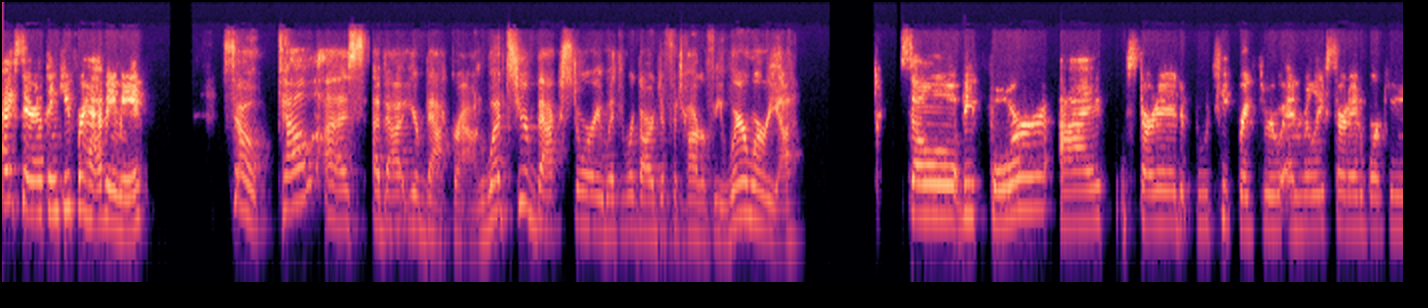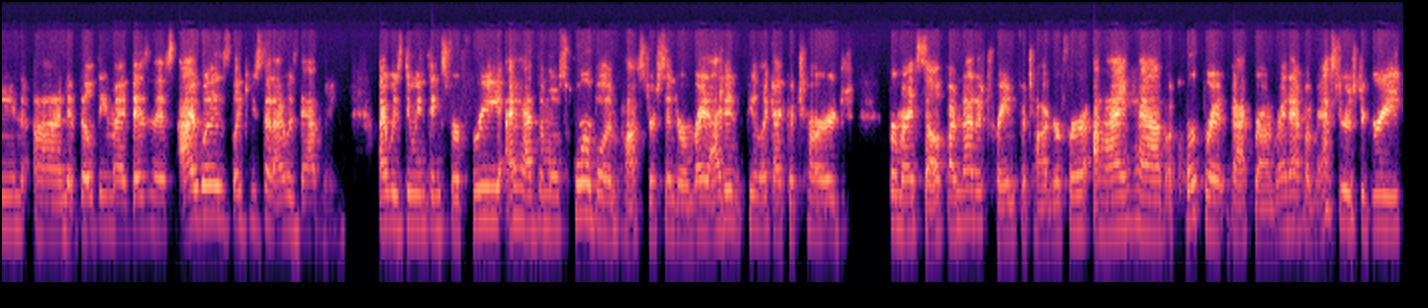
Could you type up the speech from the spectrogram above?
Hi, Sarah. Thank you for having me. So, tell us about your background. What's your backstory with regard to photography? Where were you? So, before I started Boutique Breakthrough and really started working on building my business, I was, like you said, I was dabbling. I was doing things for free. I had the most horrible imposter syndrome, right? I didn't feel like I could charge for myself. I'm not a trained photographer. I have a corporate background, right? I have a master's degree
